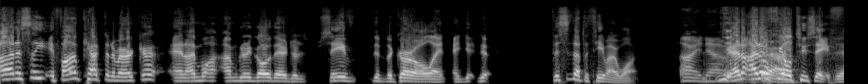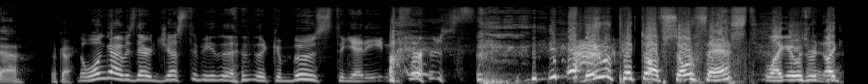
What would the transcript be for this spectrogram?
honestly. If I'm Captain America and I'm I'm gonna go there to save the, the girl and, and get this is not the team I want. I know. Yeah, I don't, I don't Yeah. feel too safe. yeah. Okay. The one guy was there just to be the the caboose to get eaten first. They were picked off so fast, like it was re- like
